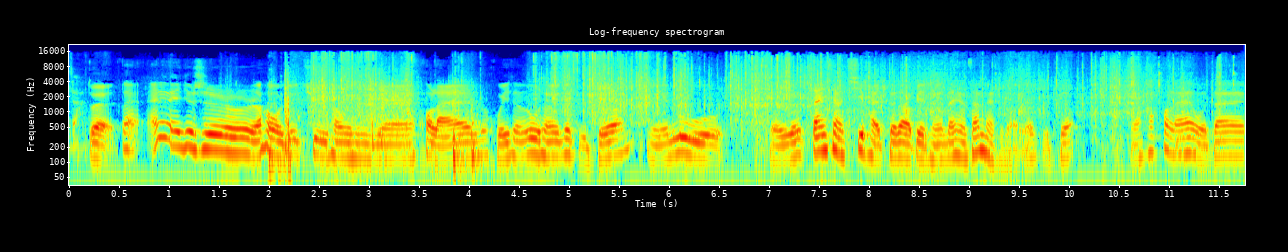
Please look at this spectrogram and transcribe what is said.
讲。对，但 anyway 就是，然后我就去一趟卫生间，后来回程路上有点堵车，因为路有一个单向七排车道变成了单向三排车道，有点堵车。然后后来我在，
